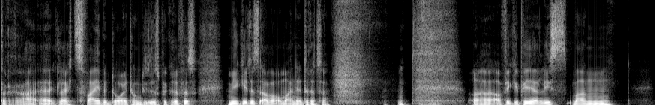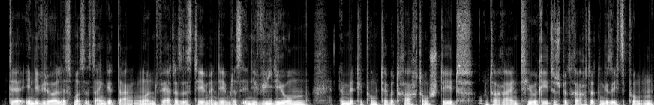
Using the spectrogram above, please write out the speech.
drei, äh, gleich zwei Bedeutungen dieses Begriffes. Mir geht es aber um eine dritte. äh, auf Wikipedia liest man der Individualismus ist ein Gedanken- und Wertesystem, in dem das Individuum im Mittelpunkt der Betrachtung steht. Unter rein theoretisch betrachteten Gesichtspunkten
